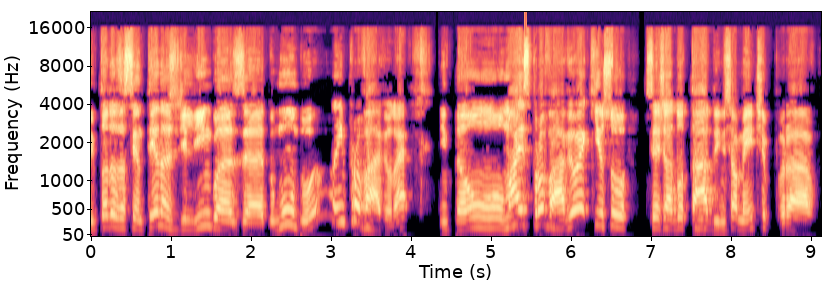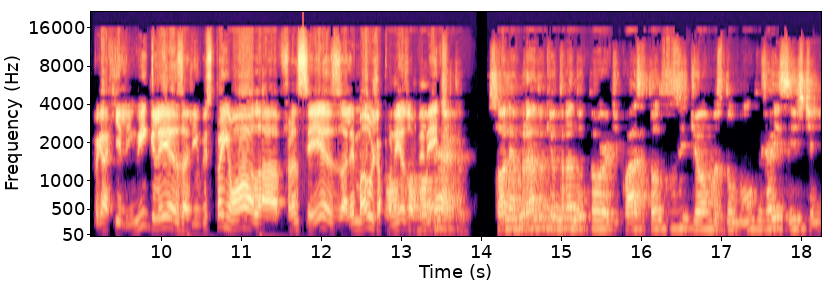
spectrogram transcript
em todas as centenas de línguas uh, do mundo? É improvável, né? Então, o mais provável é que isso seja adotado inicialmente para pegar aqui língua inglesa, língua espanhola, francês, alemão, japonês, obviamente. Roberto, só lembrando que o tradutor de quase todos os idiomas do mundo já existe, hein?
